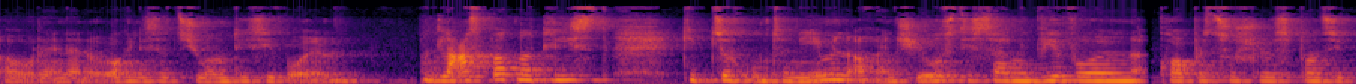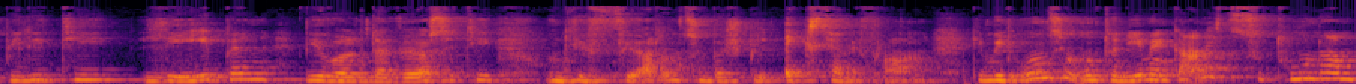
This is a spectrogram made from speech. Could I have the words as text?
äh, oder in einer Organisation, die sie wollen. Und last but not least gibt es auch Unternehmen, auch NGOs, die sagen, wir wollen Corporate Social Responsibility leben, wir wollen Diversity und wir fördern zum Beispiel externe Frauen, die mit uns im Unternehmen gar nichts zu tun haben,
